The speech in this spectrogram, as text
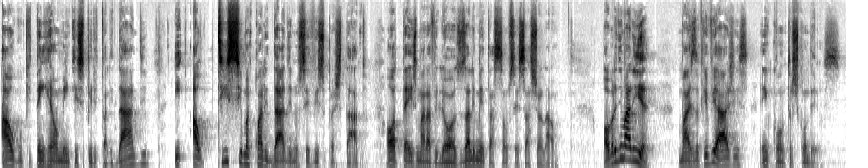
Algo que tem realmente espiritualidade e altíssima qualidade no serviço prestado. Hotéis maravilhosos, alimentação sensacional. Obra de Maria, mais do que viagens, encontros com Deus.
